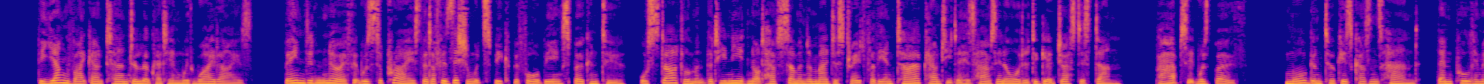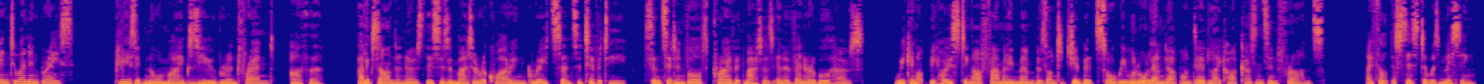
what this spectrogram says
The young Viscount turned to look at him with wide eyes. Bain didn't know if it was surprise that a physician would speak before being spoken to, or startlement that he need not have summoned a magistrate for the entire county to his house in order to get justice done. Perhaps it was both. Morgan took his cousin's hand, then pulled him into an embrace. Please ignore my exuberant friend, Arthur. Alexander knows this is a matter requiring great sensitivity, since it involves private matters in a venerable house. We cannot be hoisting our family members onto gibbets or we will all end up on dead like our cousins in France. I thought the sister was missing.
